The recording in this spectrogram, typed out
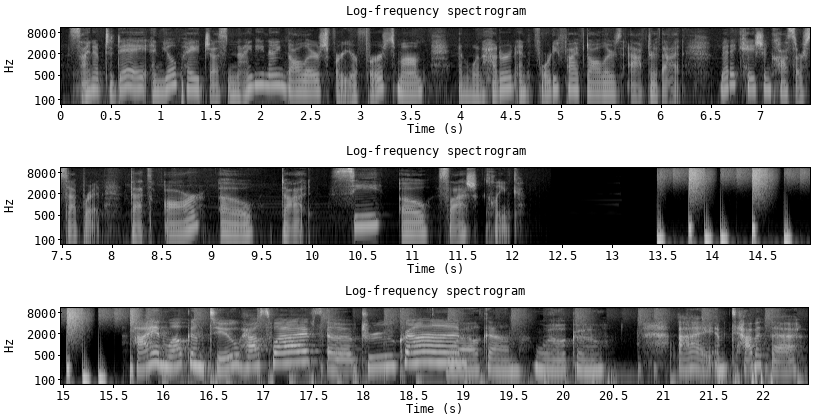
Sign up today and you'll pay just $99 for your first month and $145 after that. Medication costs are separate. That's ro dot co slash clink. Hi, and welcome to Housewives of True Crime. Welcome. Welcome. I am Tabitha.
